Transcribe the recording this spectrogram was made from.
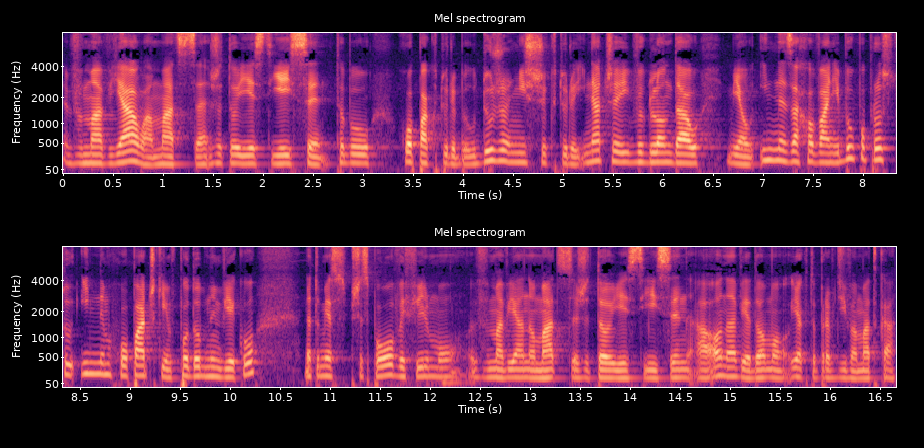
wmawiała matce, że to jest jej syn. To był chłopak, który był dużo niższy, który inaczej wyglądał, miał inne zachowanie, był po prostu innym chłopaczkiem w podobnym wieku. Natomiast przez połowę filmu wmawiano matce, że to jest jej syn, a ona, wiadomo, jak to prawdziwa matka,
